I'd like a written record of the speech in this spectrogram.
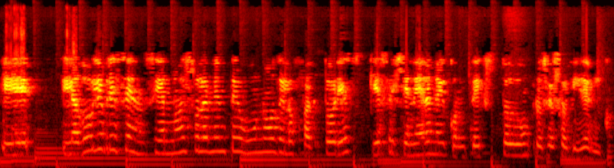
Eh, la doble presencia no es solamente uno de los factores que se generan en el contexto de un proceso epidémico.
